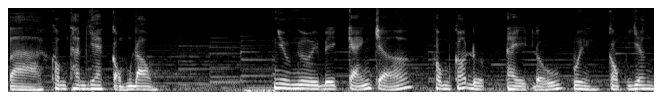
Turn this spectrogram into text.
và không tham gia cộng đồng. Nhiều người bị cản trở không có được đầy đủ quyền công dân.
